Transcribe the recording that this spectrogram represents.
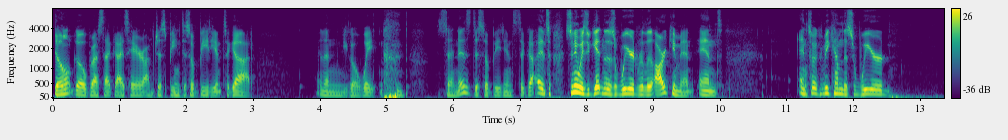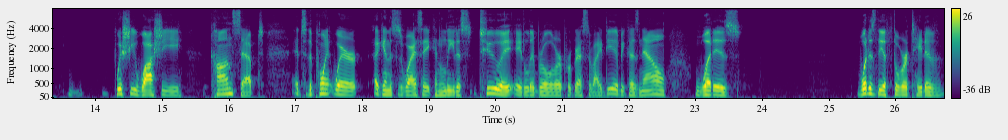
don't go brush that guy's hair. I'm just being disobedient to God. And then you go, wait, sin is disobedience to God. And so, so, anyways, you get into this weird really argument, and and so it can become this weird, wishy-washy concept, to the point where again, this is why I say it can lead us to a, a liberal or a progressive idea because now what is what is the authoritative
